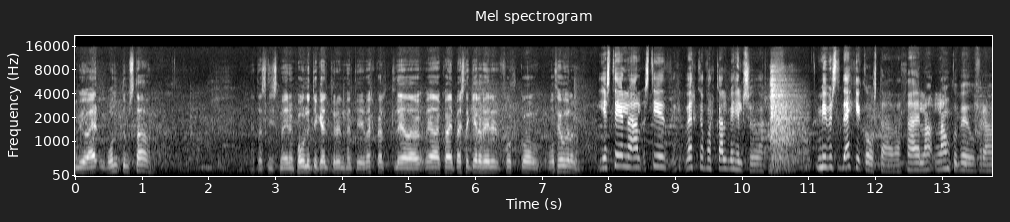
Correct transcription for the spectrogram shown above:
mjög er, vondum staf. Þetta snýst meira um pólitík heldur en verkvall eða, eða hvað er best að gera fyrir fólk og, og þjóðfélagum. Ég stið verkafólk alveg hilsuðar. Mér finnst þetta ekki góð staða, það er langu vegu frá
